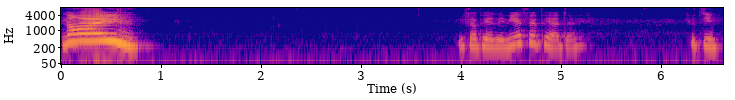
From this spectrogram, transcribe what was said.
Nein! Wie viel Perte? Wie viel Perte? Ich würde sehen.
